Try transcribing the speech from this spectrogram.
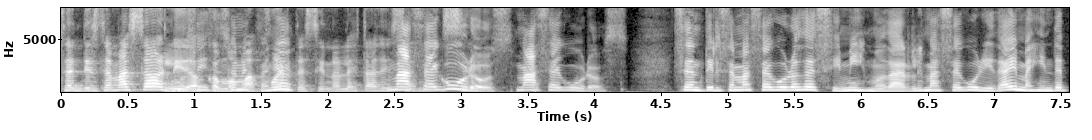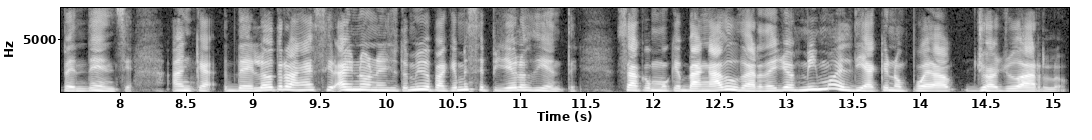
Sentirse más sólidos, como más fuertes, si no le estás diciendo. Más seguros, más seguros. Sentirse más seguros de sí mismo, darles más seguridad y más independencia. Aunque del otro van a decir, ay, no, necesito a mi papá que me cepille los dientes. O sea, como que van a dudar de ellos mismos el día que no pueda yo ayudarlo.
